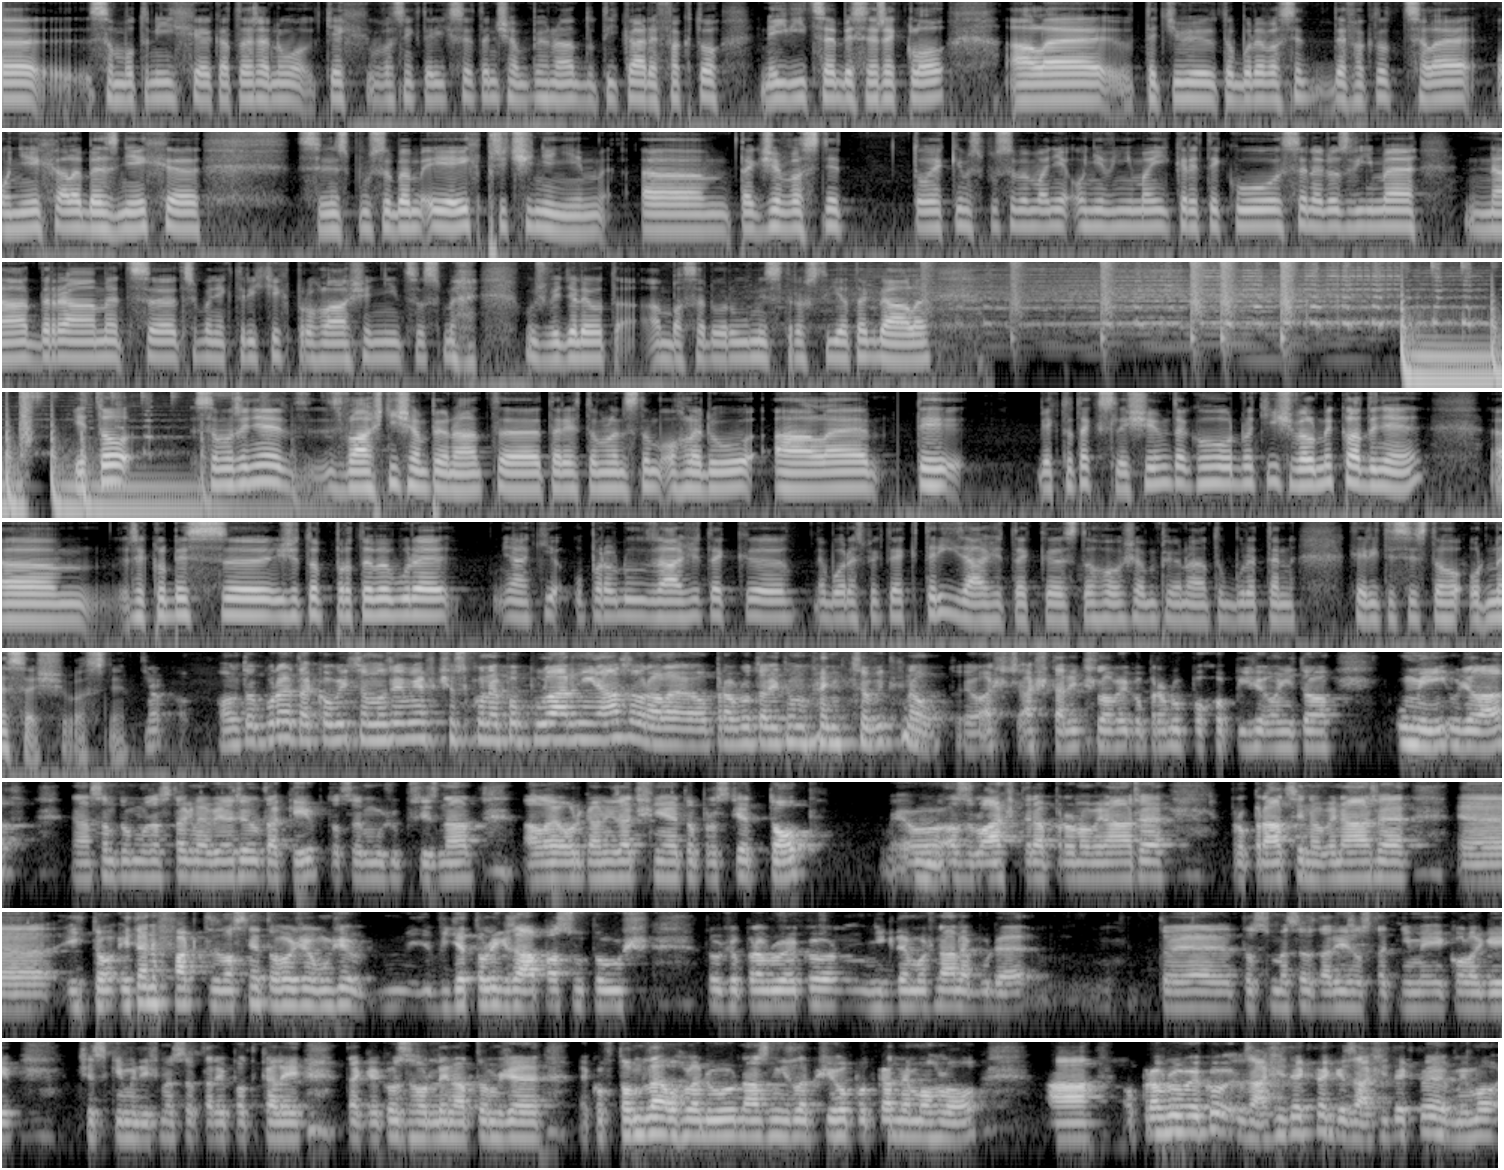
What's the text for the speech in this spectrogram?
samotných Katařanů, těch vlastně, kterých se ten šampionát dotýká de facto nejvíce, by se řeklo, ale teď to bude vlastně de facto celé o nich, ale bez nich eh, svým způsobem i jejich přičiněním. Um, takže vlastně to, jakým způsobem ani oni vnímají kritiku, se nedozvíme nad rámec eh, třeba některých těch prohlášení, co jsme už viděli od ambasadorů mistrovství a tak dále. Je to samozřejmě zvláštní šampionát eh, tady v tomhle tom ohledu, ale ty jak to tak slyším, tak ho hodnotíš velmi kladně. Um, řekl bys, eh, že to pro tebe bude nějaký opravdu zážitek, eh, nebo respektive který zážitek z toho šampionátu bude ten, který ty si z toho odneseš vlastně? No, on to bude takový samozřejmě v Česku nepopulární názor, ale opravdu tady tomu není co vytknout. Jo? Až, až tady člověk opravdu pochopí, že oni to umí udělat. Já jsem tomu zase tak nevěřil taky, to se můžu přiznat, ale organizačně je to prostě top, jo? Hmm. a zvlášť teda pro novináře pro práci novináře. Eh, I, to, I ten fakt vlastně toho, že může vidět tolik zápasů, to už, to už opravdu jako nikde možná nebude. To, je, to jsme se tady s ostatními kolegy českými, když jsme se tady potkali, tak jako zhodli na tom, že jako v tomhle ohledu nás nic lepšího potkat nemohlo a opravdu jako zážitek, tak zážitek to je mimo,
